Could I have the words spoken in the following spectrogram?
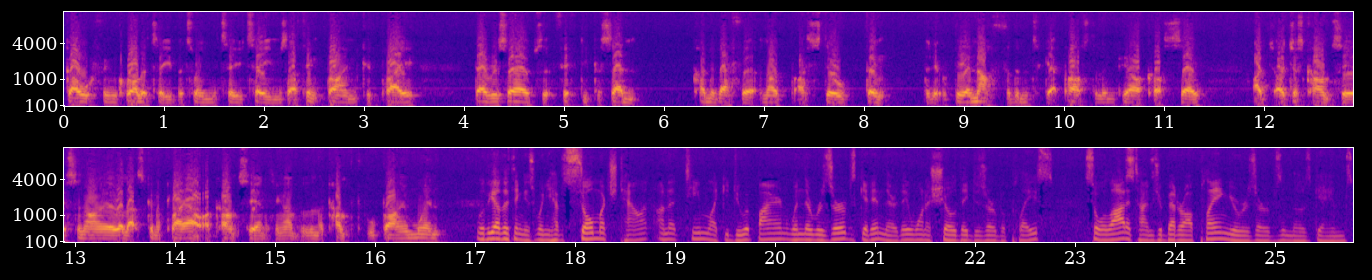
gulf in quality between the two teams. I think Bayern could play their reserves at fifty percent kind of effort, and I, I still think that it would be enough for them to get past Olympiacos. So I, I just can't see a scenario where that's going to play out. I can't see anything other than a comfortable Bayern win. Well, the other thing is when you have so much talent on a team like you do at Bayern, when the reserves get in there, they want to show they deserve a place. So a lot of times you're better off playing your reserves in those games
